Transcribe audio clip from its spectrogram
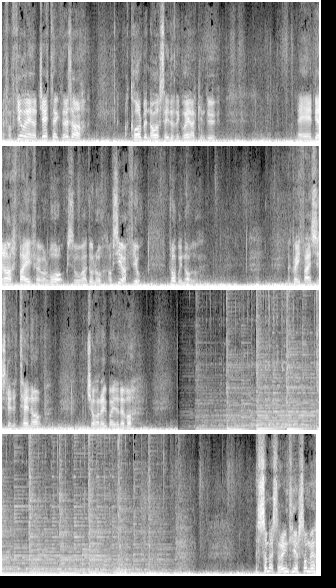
If I'm feeling energetic, there is a, a Corbett on the other side of the glen I can do. Uh, it'd be another five hour walk, so I don't know, I'll see how I feel. Probably not though. I quite fancy just getting the tent up, and chilling out by the river. The summit's around here somewhere.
